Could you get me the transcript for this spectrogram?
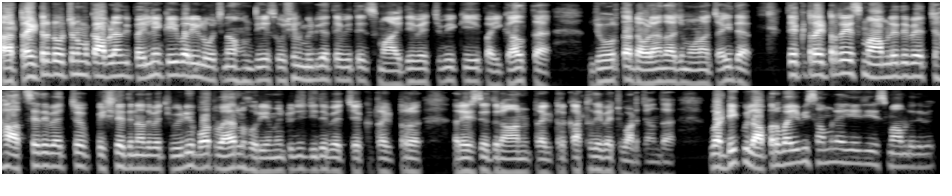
ਟਰੈਕਟਰ ਟੋਚਣ ਮੁਕਾਬਲਿਆਂ ਦੀ ਪਹਿਲਾਂ ਕਈ ਵਾਰੀ ਆਲੋਚਨਾ ਹੁੰਦੀ ਹੈ ਸੋਸ਼ਲ ਮੀਡੀਆ ਤੇ ਵੀ ਤੇ ਸਮਾਜ ਦੇ ਵਿੱਚ ਵੀ ਕਿ ਭਾਈ ਗਲਤ ਹੈ, ਜ਼ੋਰ ਤਾਂ ਡੌਲਿਆਂ ਦਾ ਅਜਮਾਉਣਾ ਚਾਹੀਦਾ ਤੇ ਇੱਕ ਟਰੈਕਟਰ ਰੇਸ ਮਾਮਲੇ ਦੇ ਵਿੱਚ, ਹਾਦਸੇ ਦੇ ਵਿੱਚ ਪਿਛਲੇ ਦਿਨਾਂ ਦੇ ਵਿੱਚ ਵੀਡੀਓ ਬਹੁਤ ਵਾਇਰਲ ਹੋ ਰਹੀ ਹੈ ਮਿੰਟੂ ਜੀ, ਜਿਹਦੇ ਵਿੱਚ ਇੱਕ ਟਰੈਕਟਰ ਰੇਸ ਦੇ ਦੌਰਾਨ ਟਰੈਕਟਰ ਕੱਠ ਦੇ ਵਿੱਚ ਵੜ ਜਾਂਦਾ ਵੱਡੀ ਕੋਈ ਲਾਪਰਵਾਹੀ ਵੀ ਸਾਹਮਣੇ ਆਈ ਹੈ ਜੀ ਇਸ ਮਾਮਲੇ ਦੇ ਵਿੱਚ?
